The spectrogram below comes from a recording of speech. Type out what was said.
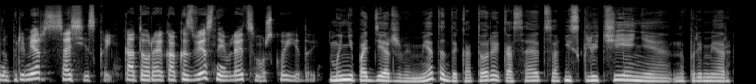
Например, с сосиской, которая, как известно, является мужской едой. Мы не поддерживаем методы, которые касаются исключения, например,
